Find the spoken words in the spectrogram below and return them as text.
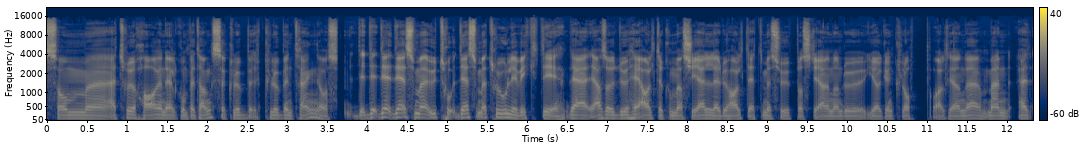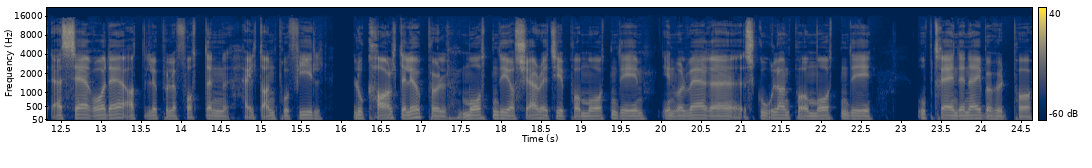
som jeg tror har en del kompetanse klubb, klubben trenger. Det, det, det, som utro, det, som er utrolig viktig er, altså, Du har alt det kommersielle, du har alt dette med superstjernene, Jørgen Klopp og alt det der, men jeg, jeg ser òg det at Liverpool har fått en helt annen profil lokalt i Liverpool. Måten de gjør charity på, måten de involverer skolene på, måten de opptrer in the neighborhood på.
